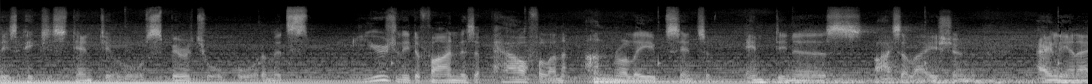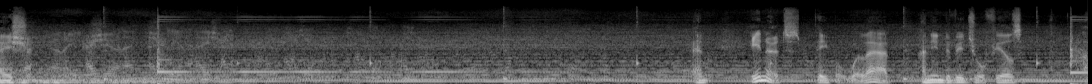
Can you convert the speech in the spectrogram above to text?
this existential or spiritual boredom, it's usually defined as a powerful and unrelieved sense of emptiness, isolation, alienation. And in it, people will add, an individual feels a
